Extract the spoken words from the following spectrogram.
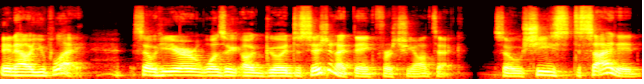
in how you play. So here was a, a good decision, I think, for Swiatek. So she's decided,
